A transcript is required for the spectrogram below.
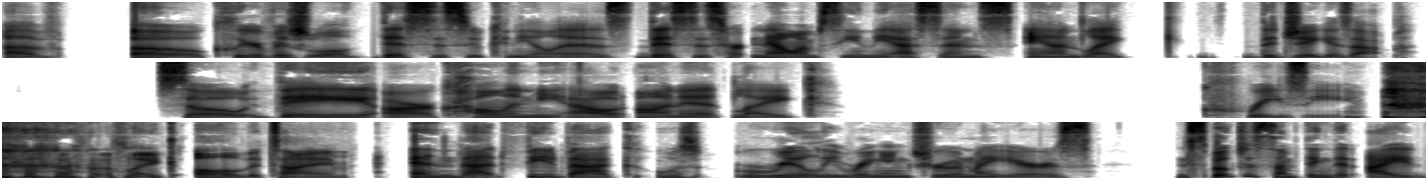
of, oh, clear visual, this is who Caneel is. This is her. Now I'm seeing the essence and like the jig is up. So they are calling me out on it like crazy, like all the time. And that feedback was really ringing true in my ears. It spoke to something that I'd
